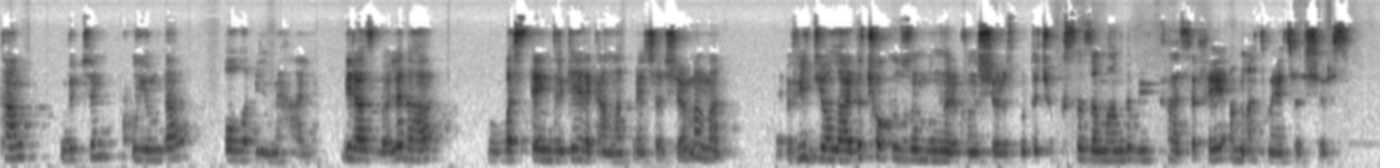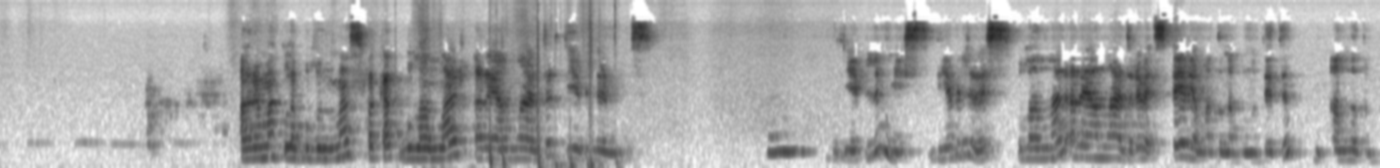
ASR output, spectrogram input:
tam bütün uyumda olabilme hali. Biraz böyle daha basit indirgeyerek anlatmaya çalışıyorum ama videolarda çok uzun bunları konuşuyoruz. Burada çok kısa zamanda büyük felsefeyi anlatmaya çalışıyoruz. Aramakla bulunmaz fakat bulanlar arayanlardır diyebilir miyiz? Diyebilir miyiz? Diyebiliriz. Bulanlar arayanlardır. Evet, Steryam adına bunu dedin. Anladım.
